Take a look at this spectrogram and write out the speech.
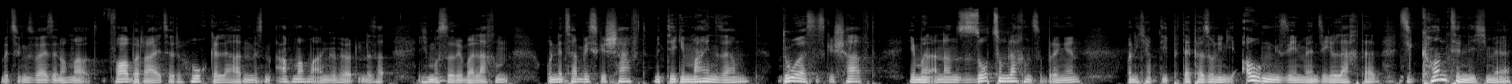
beziehungsweise nochmal vorbereitet, hochgeladen, bis auch nochmal angehört und das hat, ich musste darüber lachen. Und jetzt habe ich es geschafft, mit dir gemeinsam. Du hast es geschafft, jemand anderen so zum Lachen zu bringen. Und ich habe der Person in die Augen gesehen, wenn sie gelacht hat. Sie konnte nicht mehr.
